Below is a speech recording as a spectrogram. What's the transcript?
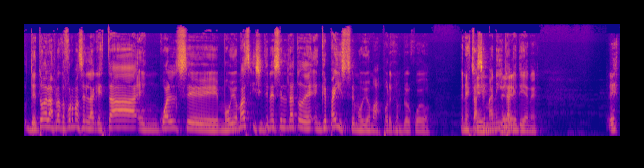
De todas las plataformas en la que está, ¿en cuál se movió más? Y si tenés el dato de en qué país se movió más, por ejemplo, el juego. En esta Sí, semanita eh, que tiene. Es-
